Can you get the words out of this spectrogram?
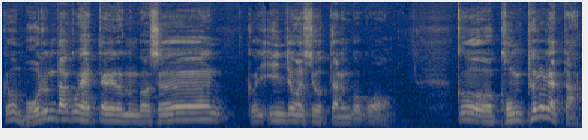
그 모른다고 했다는 것은 그 인정할 수 없다는 거고 그 공표를 했다.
